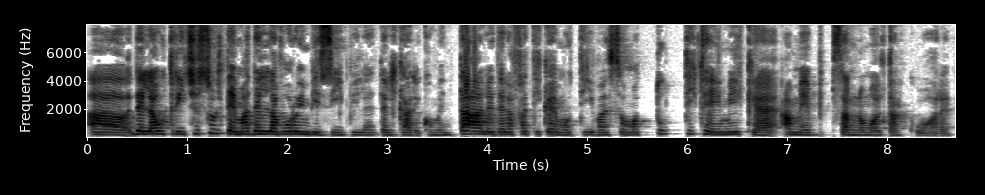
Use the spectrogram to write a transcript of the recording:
uh, dell'autrice sul tema del lavoro invisibile, del carico mentale, mentale, della fatica emotiva, insomma tutti temi che a me stanno molto al cuore.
